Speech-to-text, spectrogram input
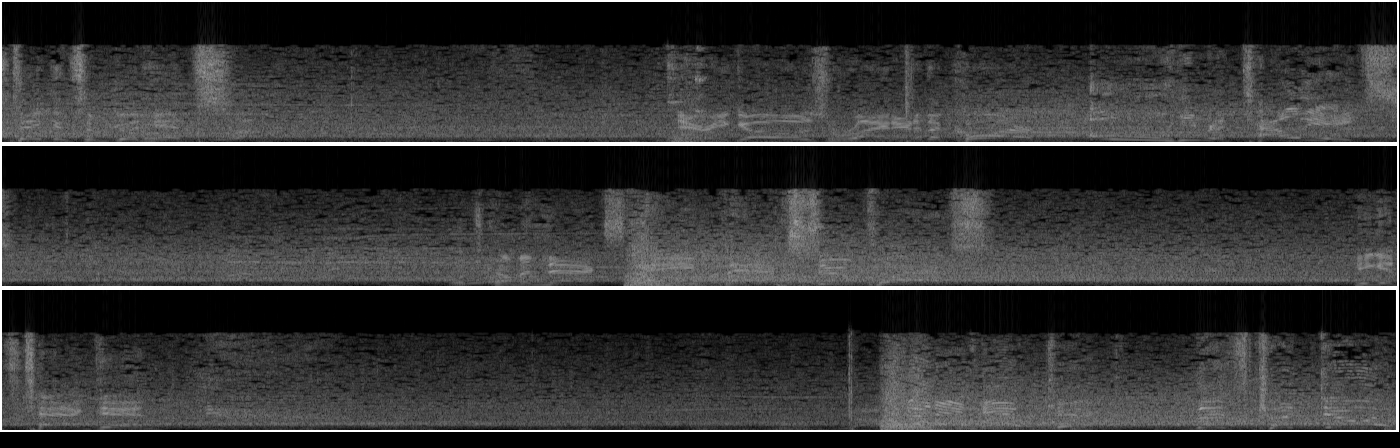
He's taking some good hits. There he goes, right into the corner. Oh, he retaliates. What's coming next? A back suplex. He gets tagged in. Kick. This could do it.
